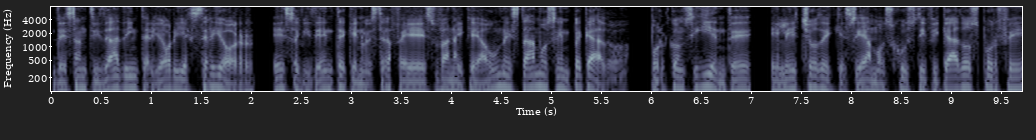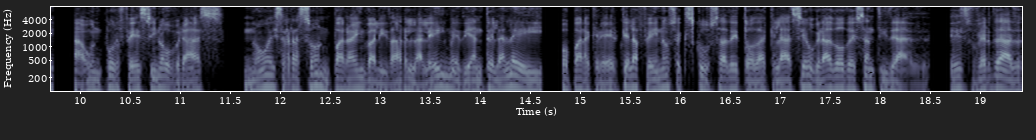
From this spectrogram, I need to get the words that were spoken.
de santidad interior y exterior, es evidente que nuestra fe es vana y que aún estamos en pecado. Por consiguiente, el hecho de que seamos justificados por fe, aún por fe sin obras, no es razón para invalidar la ley mediante la ley, o para creer que la fe nos excusa de toda clase o grado de santidad. Es verdad,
